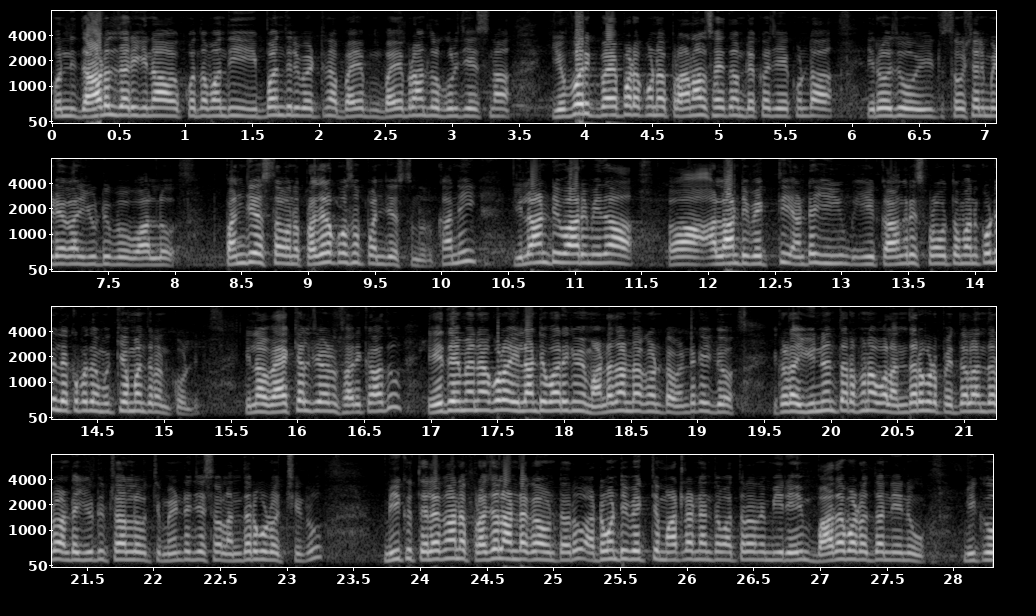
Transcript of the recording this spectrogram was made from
కొన్ని దాడులు జరిగినా కొంతమంది ఇబ్బందులు పెట్టినా భయ భయభ్రాంతులు గురి చేసినా ఎవరికి భయపడకుండా ప్రాణాలు సైతం లెక్క చేయకుండా ఈరోజు ఈ సోషల్ మీడియా కానీ యూట్యూబ్ వాళ్ళు పనిచేస్తూ ఉన్నారు ప్రజల కోసం పనిచేస్తున్నారు. కానీ ఇలాంటి వారి మీద అలాంటి వ్యక్తి అంటే ఈ ఈ కాంగ్రెస్ ప్రభుత్వం అనుకోండి లేకపోతే ముఖ్యమంత్రి అనుకోండి. ఇలా వ్యాఖ్యలు చేయడం సరికాదు. ఏదేమైనా కూడా ఇలాంటి వారికి మేము అండదండగా ఉంటాం. అంటే ఇక్కడ యూనియన్ తరఫున వాళ్ళందరూ కూడా పెద్దలందరూ అంటే యూట్యూబ్ ఛానల్ వచ్చి మెయింటైన్ చేసే వాళ్ళందరూ కూడా వచ్చిండ్రు మీకు తెలంగాణ ప్రజలు అండగా ఉంటారు. అటువంటి వ్యక్తి మాట్లాడినంత మాత్రాన మీరు ఏం బాధపడొద్దని నేను మీకు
